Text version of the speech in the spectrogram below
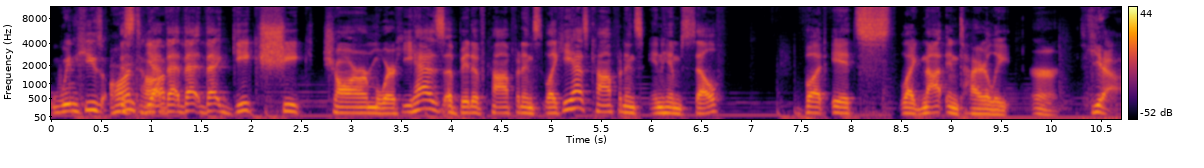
when he's on This- top. Yeah, that, that that geek chic charm where he has a bit of confidence, like he has confidence in himself, but it's like not entirely earned. Yeah.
